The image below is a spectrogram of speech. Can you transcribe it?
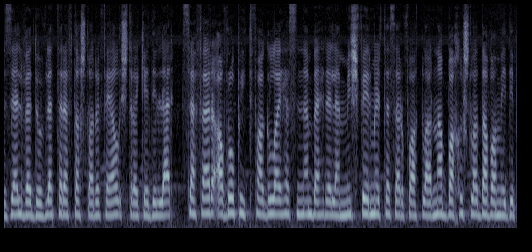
özəl və dövlət tərəfdaşları fəal iştirak edirlər. Səfər Avropa İttifaqı layihəsindən bəhrələnmiş fermer təsərrüfatları marşrutlarına baxışla davam edib.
